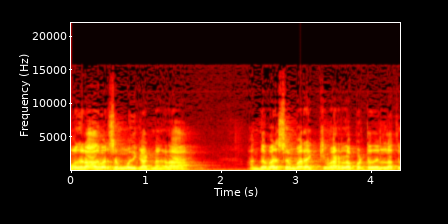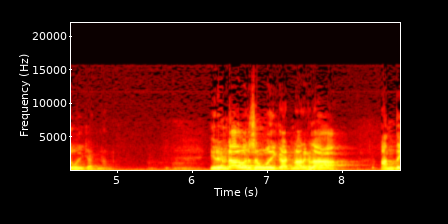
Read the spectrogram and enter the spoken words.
முதலாவது வருஷம் ஓதி காட்டினாங்களா? அந்த வருஷம் வரைக்கும் அருளப்பட்டது எல்லாத்தையும் ஓதி காட்டினாங்க. இரண்டாவது வருஷம் ஓதி காட்டினார்களா? அந்த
